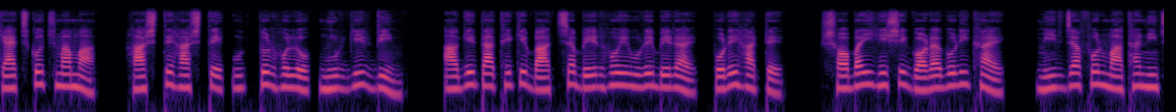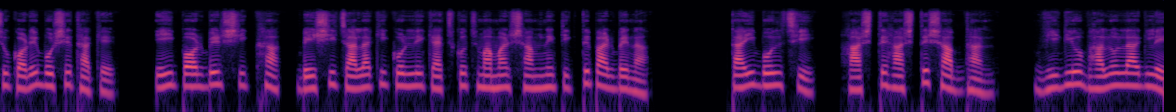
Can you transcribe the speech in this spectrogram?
ক্যাচকোচ মামা, হাসতে হাসতে উত্তর হল, মুরগির ডিম। আগে তা থেকে বাচ্চা বের হয়ে উড়ে বেড়ায় পরে হাঁটে। সবাই হেসে গড়াগড়ি খায়, মির্জাফর মাথা নিচু করে বসে থাকে। এই পর্বের শিক্ষা, বেশি চালাকি করলে ক্যাচকোচ মামার সামনে টিকতে পারবে না। তাই বলছি, হাসতে হাসতে সাবধান। ভিডিও ভালো লাগলে,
